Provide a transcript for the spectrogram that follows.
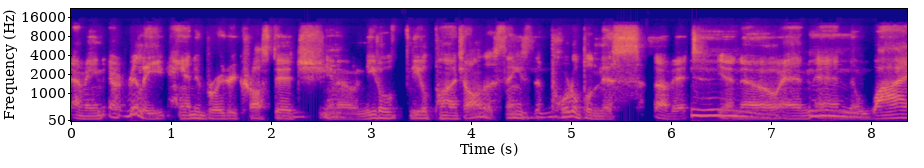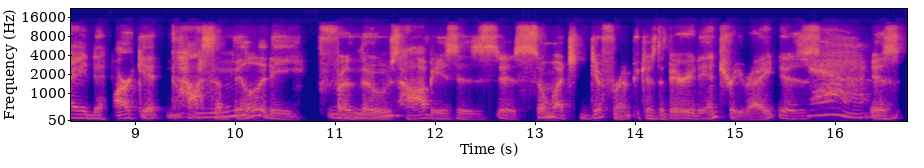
I mean, uh, really hand embroidery cross stitch, yeah. you know, needle needle punch, all those things, mm-hmm. the portableness of it, mm-hmm. you know, and mm-hmm. and the mm. wide market mm-hmm. possibility for mm-hmm. those hobbies is is so much different because the barrier to entry right is yeah. is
